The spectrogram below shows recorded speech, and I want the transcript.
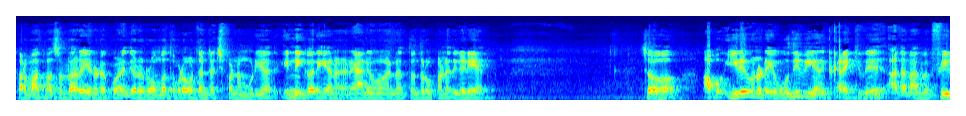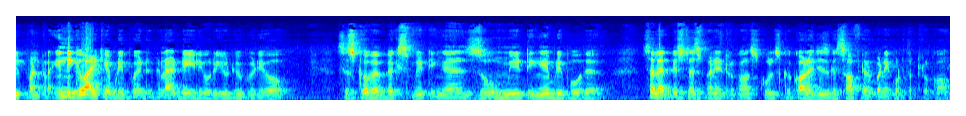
பரமாத்மா சொல்கிறார் என்னோட குழந்தையோட ரோமத்தை கூட ஒருத்தன் டச் பண்ண முடியாது. இன்றைக்கி வரையும் என்ன- யாரும் என்ன தொந்தரவு பண்ணது கிடையாது. ஸோ அப்போ இறைவனுடைய உதவி எனக்கு கிடைக்குது. அதை நான் ஃபீல் பண்ணுறேன் இன்றைக்கி வாழ்க்கை எப்படி போயிட்டுருக்குன்னா டெய்லி ஒரு YouTube video Cisco Webex meeting Zoom meeting எப்படி போகுது? சில பிஸ்னஸ் பண்ணிகிட்ருக்கோம் ஸ்கூல்ஸ்க்கு காலேஜஸ்க்கு சாஃப்ட்வேர் பண்ணி கொடுத்துட்ருக்கோம்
